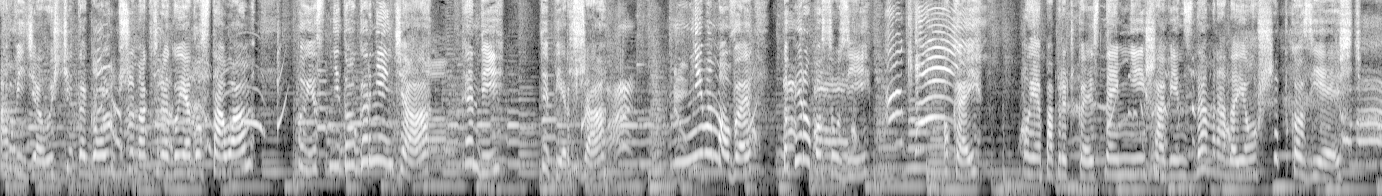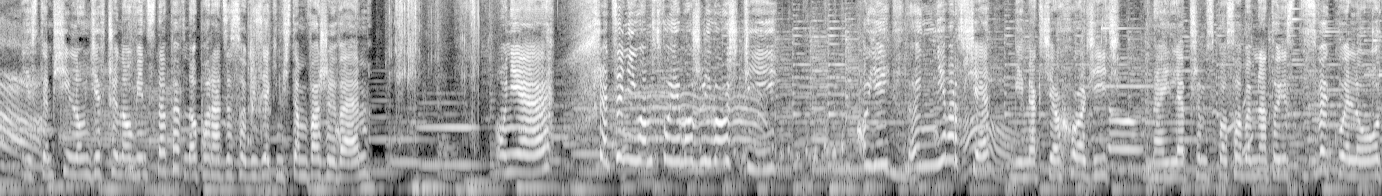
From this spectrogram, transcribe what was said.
A widziałyście tego olbrzyma, którego ja dostałam? To jest nie do ogarnięcia. Candy, ty pierwsza. Nie ma mowy, dopiero po Suzy. Okej, moja papryczka jest najmniejsza, więc dam radę ją szybko zjeść. Jestem silną dziewczyną, więc na pewno poradzę sobie z jakimś tam warzywem. O nie! Przeceniłam swoje możliwości! Ojej, e, nie martw się! Wiem, jak cię ochłodzić. Najlepszym sposobem na to jest zwykły lód.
